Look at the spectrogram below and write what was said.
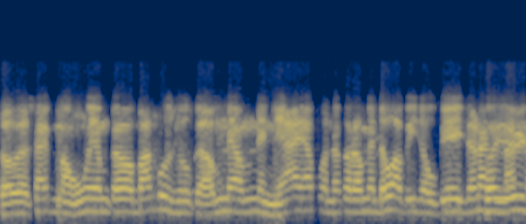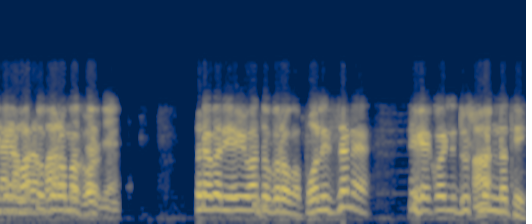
તો હવે સાહેબમાં હું એમ કહેવા માંગુ છું કે અમને અમને ન્યાય આપો નકર અમે દવા પી જાવ બે જણા એવી વાતો કરવામાં બરાબર એવી વાતો કરો પોલીસ છે ને એ કઈ કોઈની દુશ્મન નથી.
